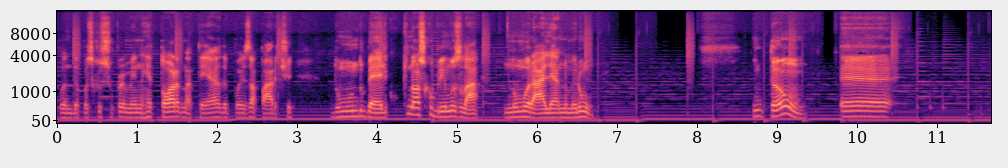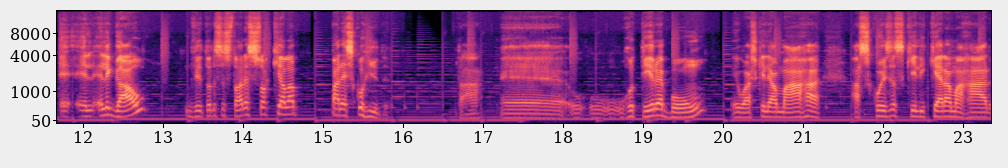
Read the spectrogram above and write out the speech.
Quando depois que o Superman retorna à Terra, depois da parte do mundo bélico que nós cobrimos lá no Muralha número 1. Então, é, é, é, é legal ver toda essa história, só que ela parece corrida, tá? É, o, o, o, roteiro é bom, eu acho que ele amarra as coisas que ele quer amarrar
